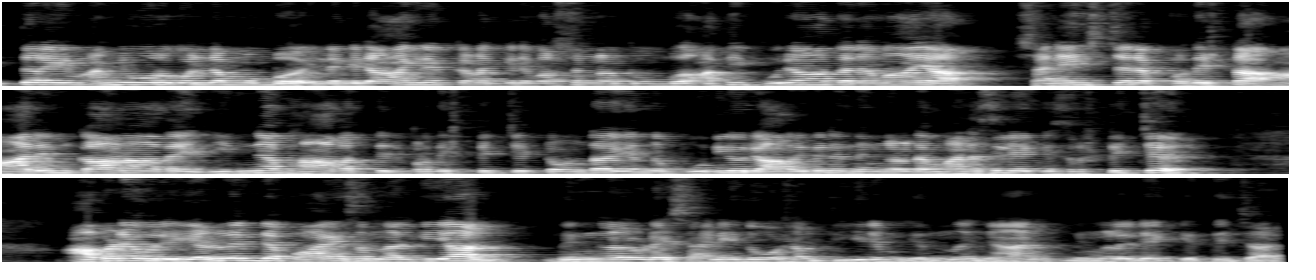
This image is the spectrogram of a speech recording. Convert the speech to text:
ഇത്രയും അഞ്ഞൂറ് കൊല്ലം മുമ്പ് ഇല്ലെങ്കിൽ ആയിരക്കണക്കിന് വർഷങ്ങൾക്ക് മുമ്പ് അതിപുരാതനമായ ശനൈശ്വര പ്രതിഷ്ഠ ആരും കാണാതെ ഇന്ന ഭാവത്തിൽ പ്രതിഷ്ഠിച്ചിട്ടുണ്ട് എന്ന് പുതിയൊരു അറിവിനെ നിങ്ങളുടെ മനസ്സിലേക്ക് സൃഷ്ടിച്ച് അവിടെ ഒരു എള്ളിന്റെ പായസം നൽകിയാൽ നിങ്ങളുടെ ശനിദോഷം തീരും എന്ന് ഞാൻ നിങ്ങളിലേക്ക് എത്തിച്ചാൽ.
